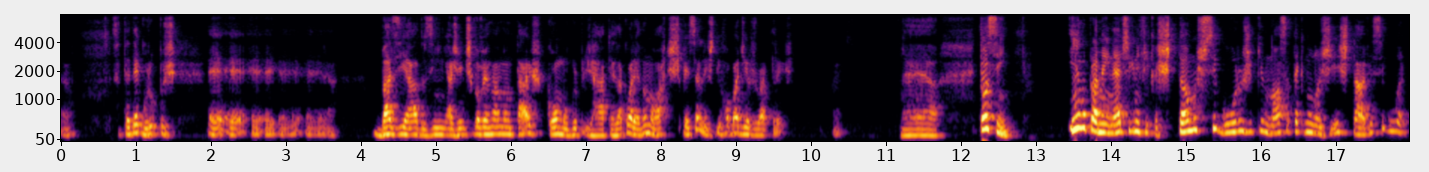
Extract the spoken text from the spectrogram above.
Né? Você tem até grupos é, é, é, é baseados em agentes governamentais, como o grupo de hackers da Coreia do Norte, especialista em roubar dinheiro de Web3. É, então, assim, indo para a mainnet significa estamos seguros de que nossa tecnologia é estável e segura.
